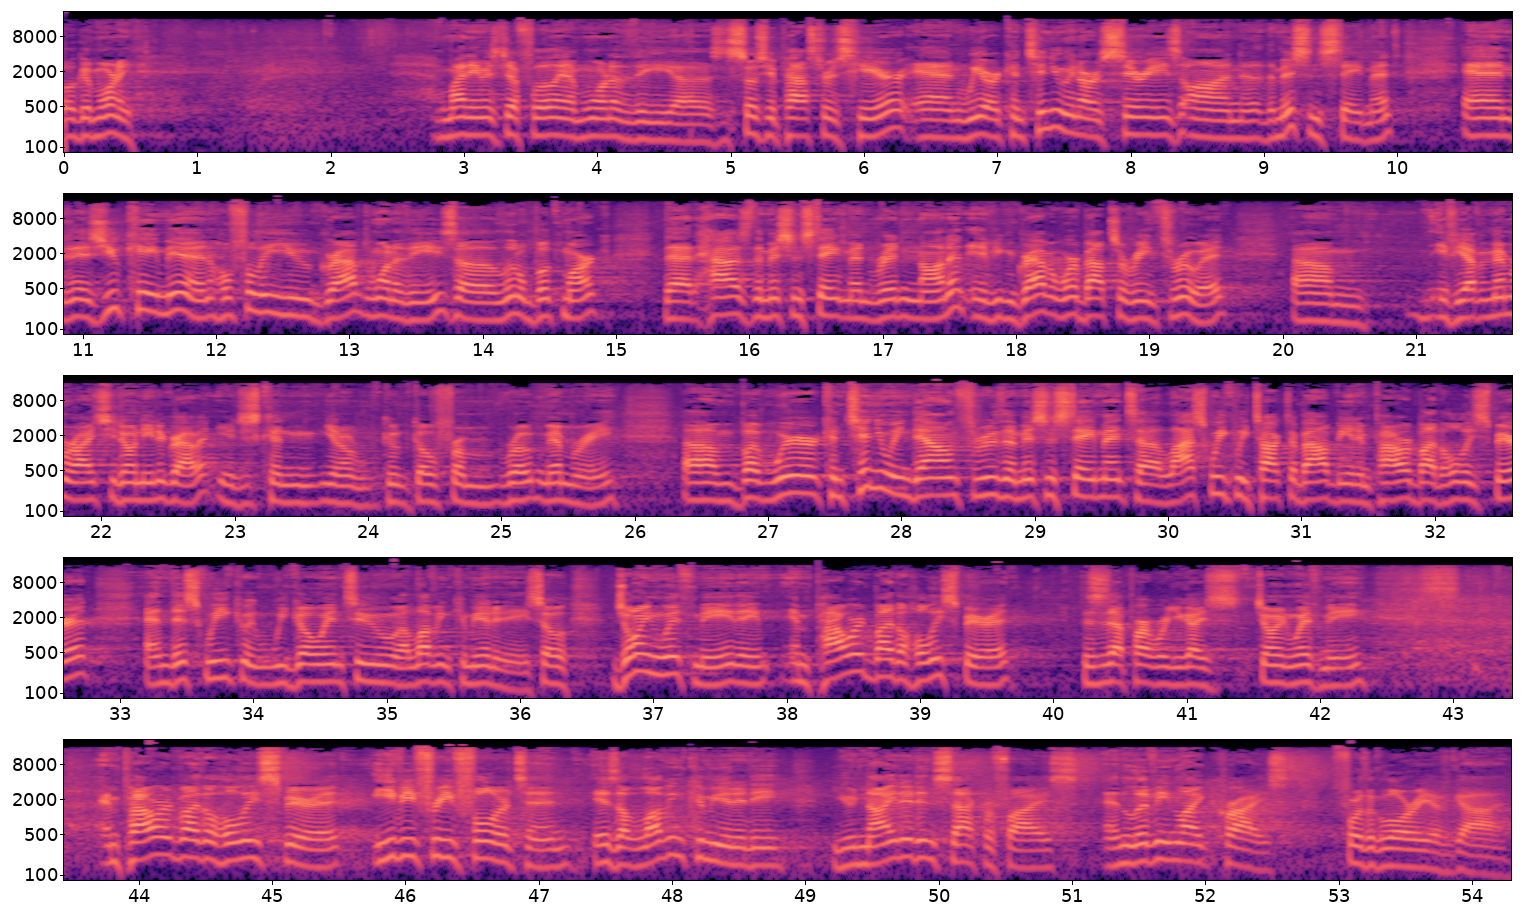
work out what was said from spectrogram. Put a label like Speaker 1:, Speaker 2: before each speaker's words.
Speaker 1: Well, good morning. My name is Jeff Lilley. I'm one of the uh, associate pastors here, and we are continuing our series on uh, the mission statement. And as you came in, hopefully you grabbed one of these, a little bookmark that has the mission statement written on it. And if you can grab it, we're about to read through it. Um, if you have it memorized, you don't need to grab it. You just can, you know, go from rote memory. Um, but we're continuing down through the mission statement. Uh, last week we talked about being empowered by the Holy Spirit, and this week we, go into a loving community. So join with me, the empowered by the Holy Spirit. This is that part where you guys join with me. empowered by the Holy Spirit, EV Free Fullerton is a loving community united in sacrifice and living like Christ for the glory of God.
